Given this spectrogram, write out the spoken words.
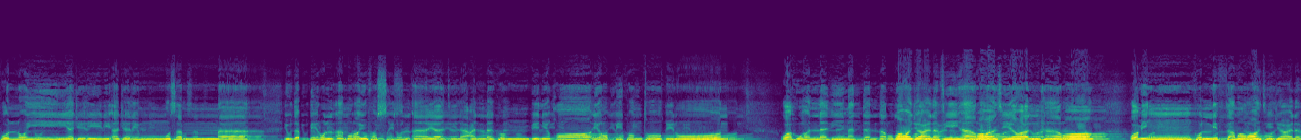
كل يجري لأجل مسمى. يدبر الأمر يفصل الآيات لعلكم بلقاء ربكم توقنون. وهو الذي مد الأرض وجعل فيها رواسي وأنهارا. ومن كل الثمرات جعل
